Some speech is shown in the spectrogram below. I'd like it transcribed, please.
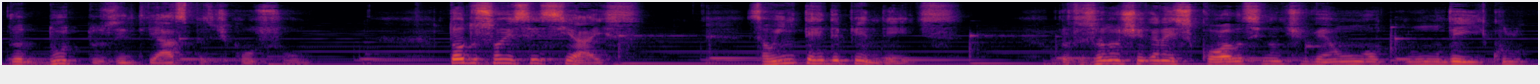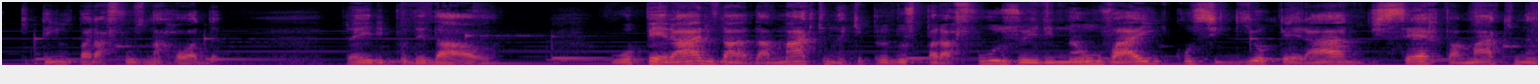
produtos, entre aspas, de consumo? Todos são essenciais, são interdependentes. O professor não chega na escola se não tiver um, um veículo que tem um parafuso na roda para ele poder dar aula o operário da, da máquina que produz parafuso ele não vai conseguir operar de certo a máquina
